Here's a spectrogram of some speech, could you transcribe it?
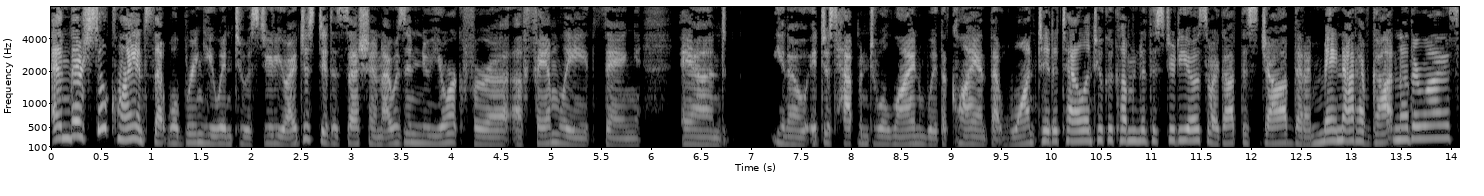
and there's still clients that will bring you into a studio. I just did a session. I was in New York for a, a family thing, and you know, it just happened to align with a client that wanted a talent who could come into the studio. So I got this job that I may not have gotten otherwise.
